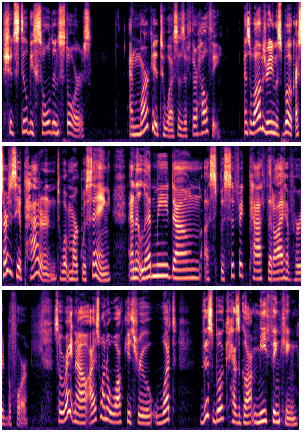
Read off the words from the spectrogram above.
should still be sold in stores and marketed to us as if they're healthy. And so while I was reading this book, I started to see a pattern to what Mark was saying, and it led me down a specific path that I have heard before. So, right now, I just want to walk you through what this book has got me thinking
